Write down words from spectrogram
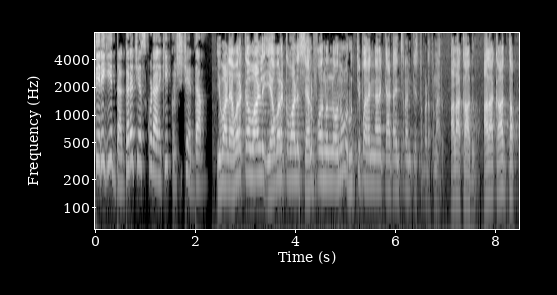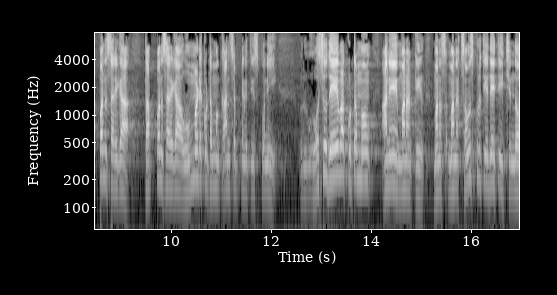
తిరిగి దగ్గర చేసుకోవడానికి కృషి చేద్దాం. ఇవాళ ఎవరికి వాళ్ళు ఎవరికి వాళ్ళు సెల్ ఫోన్లలోనూ వృత్తిపరంగానే కేటాయించడానికి ఇష్టపడుతున్నారు. అలా కాదు. అలా కాదు. తప్పనిసరిగా తప్పనిసరిగా ఉమ్మడి కుటుంబం కాన్సెప్ట్గా తీసుకుని వసుదేవ కుటుంబం అనే మనకి మన మన సంస్కృతి ఏదైతే ఇచ్చిందో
